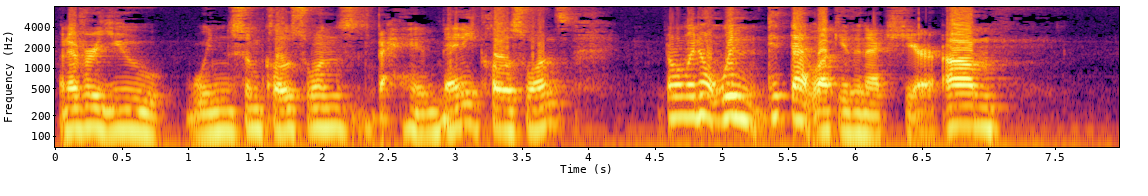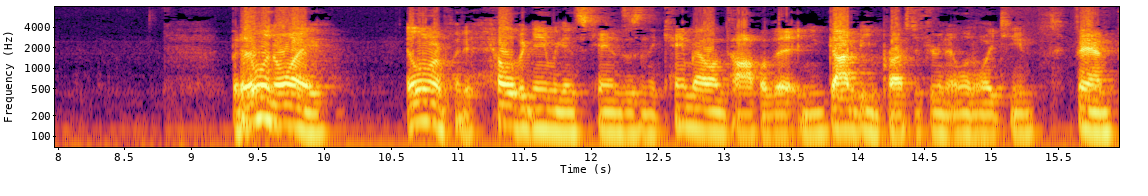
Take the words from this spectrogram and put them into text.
Whenever you win some close ones, many close ones, normally don't win, get that lucky the next year. Um, but Illinois, Illinois played a hell of a game against Kansas and they came out on top of it. And you got to be impressed if you're an Illinois team fan.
